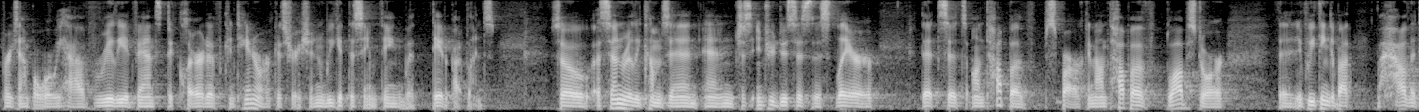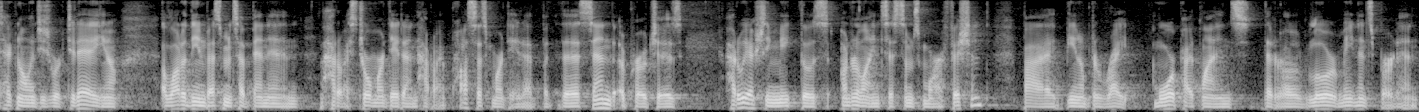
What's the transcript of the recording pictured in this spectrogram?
for example, where we have really advanced declarative container orchestration. We get the same thing with data pipelines. So Ascend really comes in and just introduces this layer that sits on top of Spark and on top of Blob Store. That if we think about how the technologies work today, you know, a lot of the investments have been in how do I store more data and how do I process more data. But the Ascend approach is how do we actually make those underlying systems more efficient by being able to write more pipelines that are a lower maintenance burden?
